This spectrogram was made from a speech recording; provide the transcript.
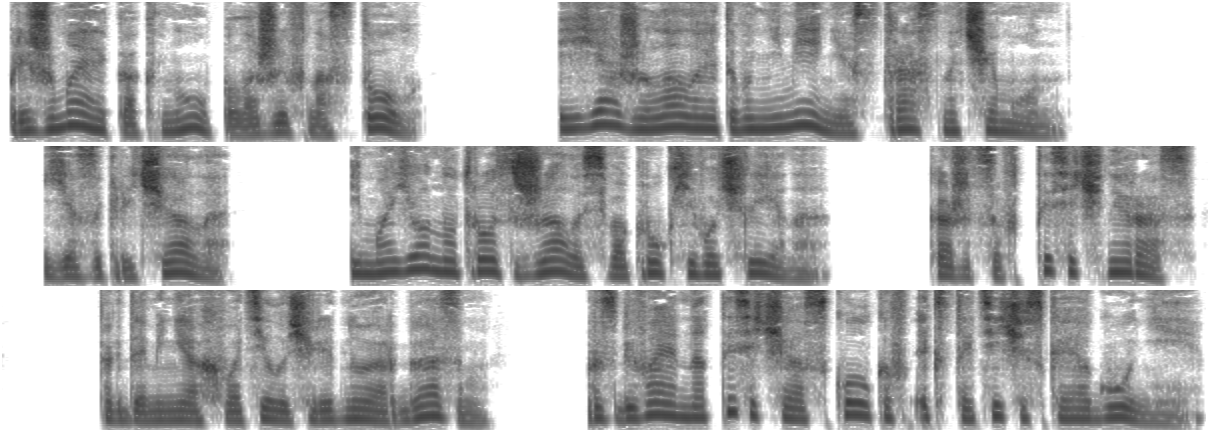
прижимая к окну, положив на стол, и я желала этого не менее страстно, чем он. Я закричала, и мое нутро сжалось вокруг его члена, кажется, в тысячный раз, когда меня охватил очередной оргазм, разбивая на тысячи осколков экстатической агонии.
